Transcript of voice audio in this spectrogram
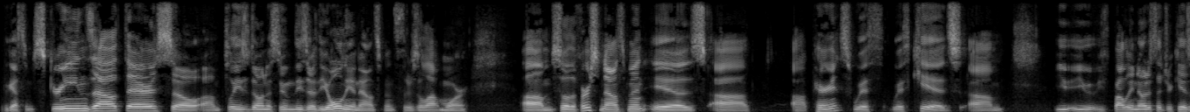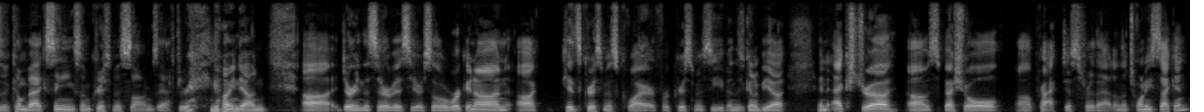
We've got some screens out there. So um, please don't assume these are the only announcements. There's a lot more. Um, so the first announcement is uh, uh, parents with with kids. Um, you, have probably noticed that your kids have come back singing some Christmas songs after going down uh, during the service here. So we're working on uh, kids Christmas choir for Christmas Eve, and there's going to be a an extra um, special uh, practice for that on the 22nd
